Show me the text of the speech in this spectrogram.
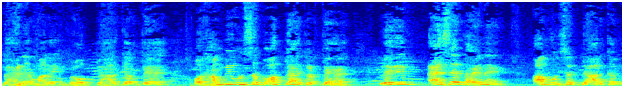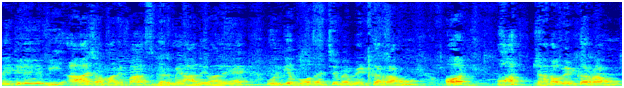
बहनें हमारे, बहुत प्यार करते हैं और हम भी उनसे बहुत प्यार करते हैं। लेकिन ऐसे बहनें हम उनसे प्यार करने के लिए भी आज हमारे पास घर में आने वाले हैं। उनके बहुत अच्छे मैं वेट कर रहा हूँ और बहुत ज़्यादा वेट कर रहा हूँ।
